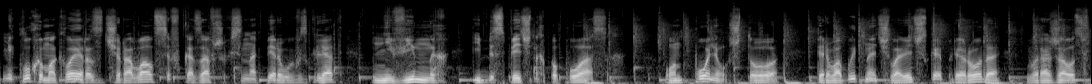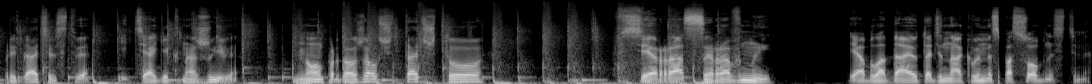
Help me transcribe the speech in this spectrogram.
Миклуха Маклай разочаровался в казавшихся на первый взгляд невинных и беспечных папуасах. Он понял, что первобытная человеческая природа выражалась в предательстве и тяге к наживе. Но он продолжал считать, что все расы равны и обладают одинаковыми способностями.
